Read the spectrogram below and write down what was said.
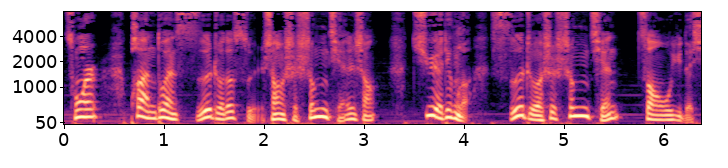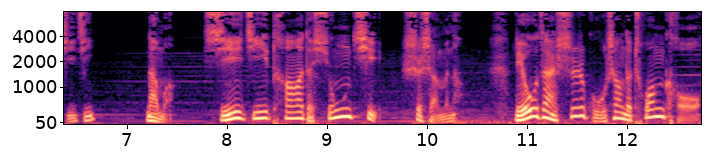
从而判断死者的损伤是生前伤，确定了死者是生前遭遇的袭击。那么，袭击他的凶器是什么呢？留在尸骨上的创口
